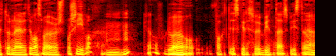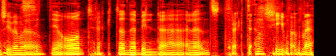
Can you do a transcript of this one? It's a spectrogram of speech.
returnere til hva som er øverst på skiva. Mm -hmm. For du har jo faktisk rett før vi begynte her, spist en skive med Sittet og trykt det bildet Eller trykt en skive med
